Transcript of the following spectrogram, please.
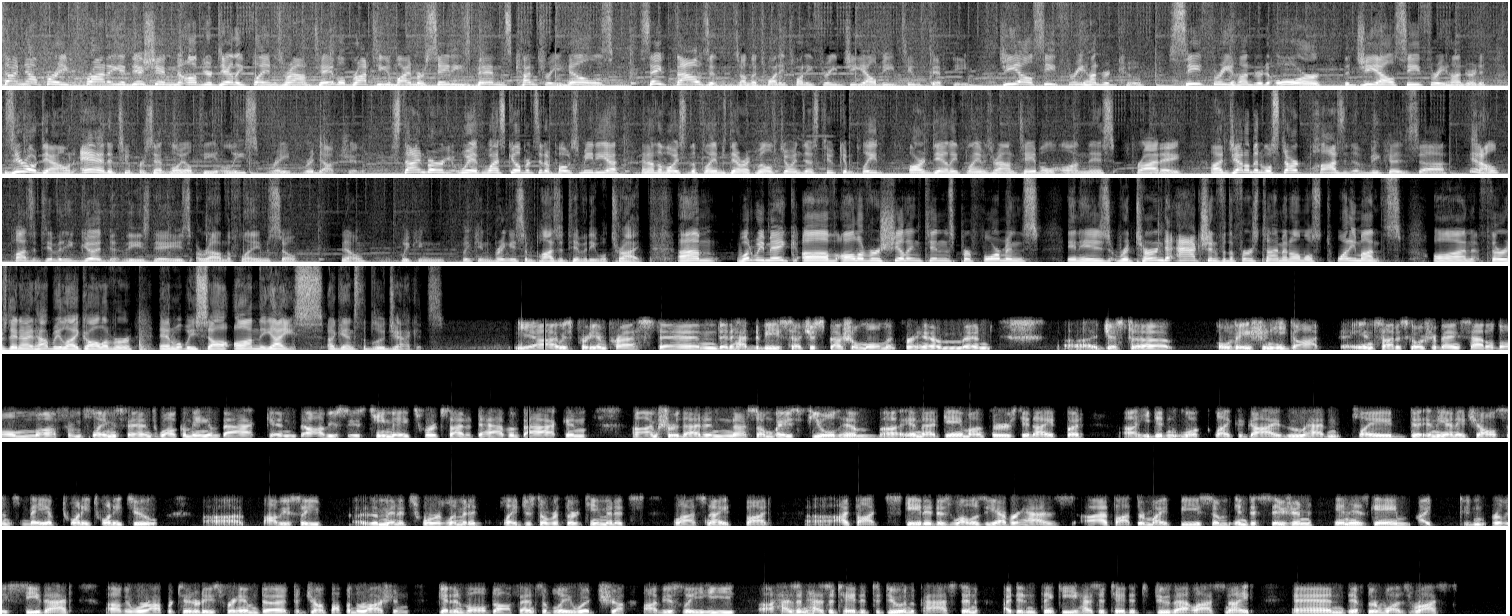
Time now for a Friday edition of your Daily Flames Roundtable brought to you by Mercedes Benz Country Hills. Save thousands on the 2023 GLB 250, GLC 300 Coupe, C300, or the GLC 300. Zero down and a 2% loyalty lease rate reduction. Steinberg with Wes Gilbertson of Post Media and on the voice of the Flames, Derek Wills joins us to complete our Daily Flames Roundtable on this Friday. Uh, gentlemen, we'll start positive because, uh, you know, positivity good these days around the Flames. So, you know, we can we can bring you some positivity. We'll try. Um, what do we make of Oliver Kylington's performance in his return to action for the first time in almost 20 months on Thursday night? How do we like Oliver and what we saw on the ice against the Blue Jackets? Yeah, I was pretty impressed, and it had to be such a special moment for him, and uh, just a ovation he got inside of Scotiabank Saddledome uh, from Flames fans welcoming him back, and obviously his teammates were excited to have him back, and uh, I'm sure that in uh, some ways fueled him uh, in that game on Thursday night. But uh, he didn't look like a guy who hadn't played in the NHL since May of 2022. Uh, obviously, uh, the minutes were limited. Played just over 13 minutes last night, but uh, I thought skated as well as he ever has. Uh, I thought there might be some indecision in his game. I didn't really see that. Uh, there were opportunities for him to to jump up in the rush and get involved offensively, which uh, obviously he uh, hasn't hesitated to do in the past, and I didn't think he hesitated to do that last night. And if there was rust,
